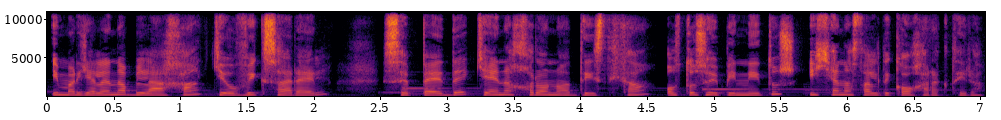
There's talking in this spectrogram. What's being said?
Η Μαριαλένα Μπλάχα και ο Βίξ Σαρέλ σε πέντε και ένα χρόνο αντίστοιχα, ωστόσο η ποινή τους είχε ανασταλτικό χαρακτήρα.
